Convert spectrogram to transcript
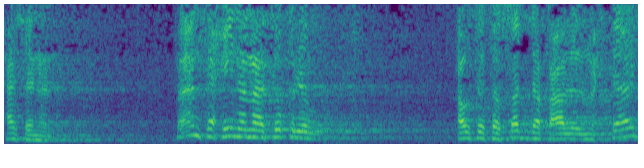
حسنا. فأنت حينما تقرض أو تتصدق على المحتاج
